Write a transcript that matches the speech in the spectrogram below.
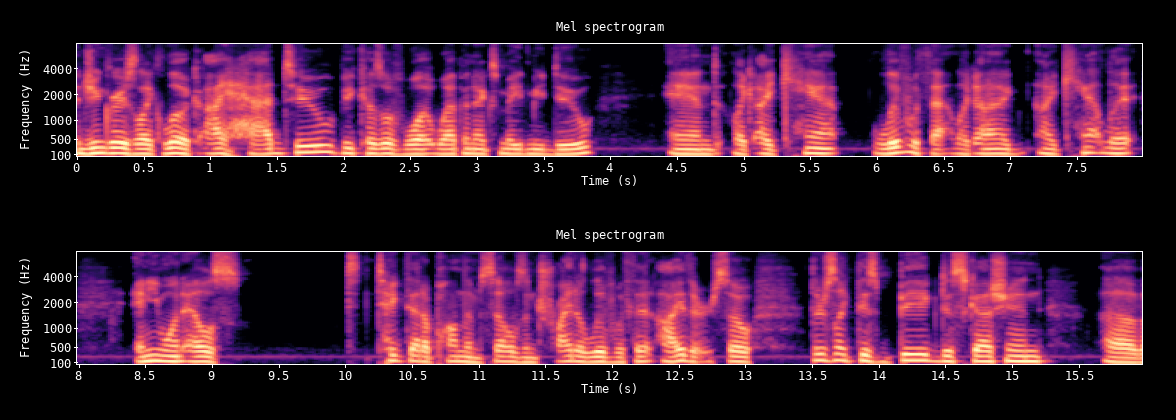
And Jean Grey's like, look, I had to because of what Weapon X made me do. And like I can't live with that. Like I I can't let anyone else t- take that upon themselves and try to live with it either. So there's like this big discussion. Uh,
